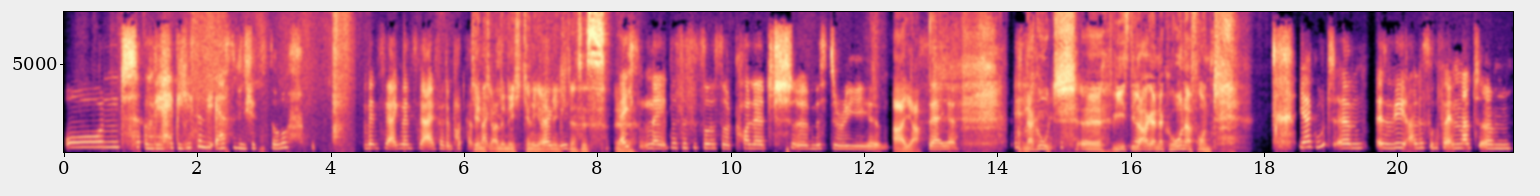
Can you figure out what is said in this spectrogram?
Und wie, wie hieß denn die erste, bin ich jetzt doof? Wenn es mir, wenn's mir einfällt im Podcast. Kenne ich alle nicht, kenne ich alle nicht. Das ist. Äh, Echt? Nee, das ist so, so College äh, Mystery ah, ja. Serie. Na gut, äh, wie ist die ja. Lage an der Corona-Front? Ja, gut. Ähm, also wie alles unverändert. Ähm,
